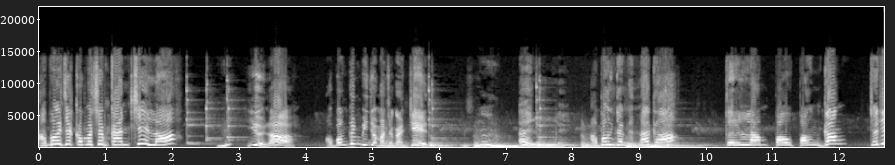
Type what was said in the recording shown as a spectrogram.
abang cakap macam kancil lah. Hmm? Yelah. Abang kan bijak macam kancil. Hmm, eleh. Abang jangan lagak. Terlampau panggang jadi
